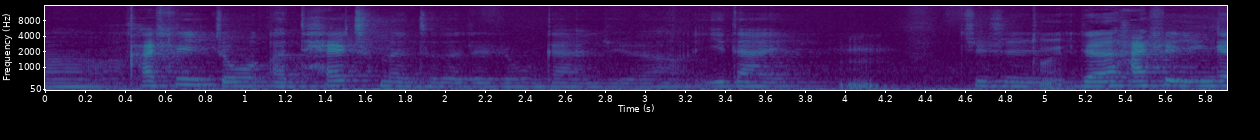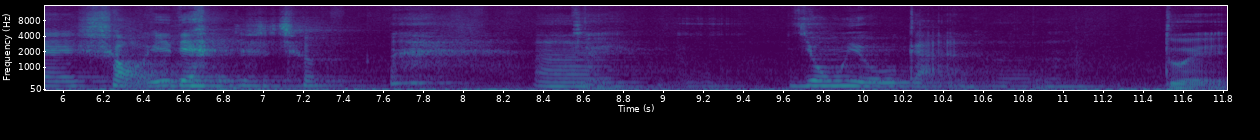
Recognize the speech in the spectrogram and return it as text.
嗯，还是一种 attachment 的这种感觉啊。一旦嗯，就是对人还是应该少一点这种，嗯、对拥有感。嗯，对，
